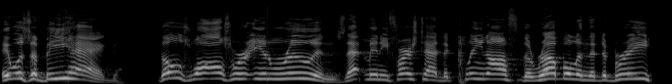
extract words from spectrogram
It was a BHAG. Those walls were in ruins. That meant he first had to clean off the rubble and the debris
